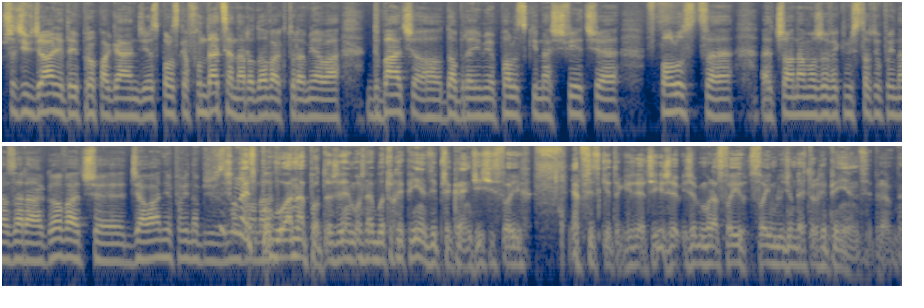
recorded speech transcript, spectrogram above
przeciwdziałanie tej propagandzie, jest Polska Fundacja Narodowa, która miała dbać o dobre imię Polski na świecie, w Polsce. Czy ona może w jakimś stopniu powinna zareagować? Działanie powinno być Zresztą ona jest wzmożone? powołana po to, że można było trochę pieniędzy przekręcić i swoich, jak wszystkie takie rzeczy, i żeby, żeby można swoim, swoim ludziom dać trochę pieniędzy, prawda?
